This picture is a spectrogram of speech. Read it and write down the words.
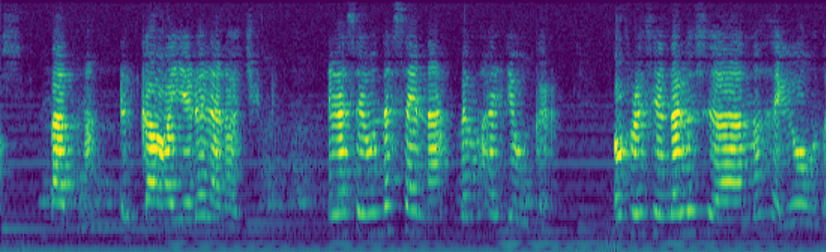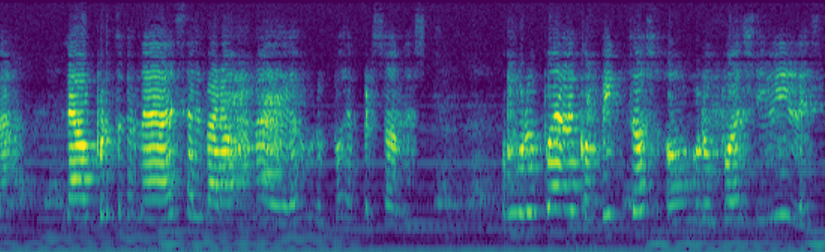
2, Batman, el Caballero de la Noche. En la segunda escena vemos al Joker ofreciendo a los ciudadanos de Gotham la oportunidad de salvar a uno de los de convictos o un grupo de civiles.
